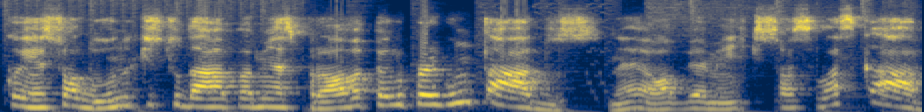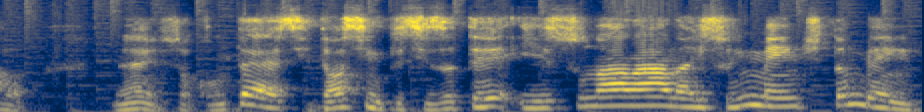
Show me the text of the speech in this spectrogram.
Conheço aluno que estudava para minhas provas pelo perguntados, né? Obviamente que só se lascava né? Isso acontece. Então, assim, precisa ter isso na, na isso em mente também,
